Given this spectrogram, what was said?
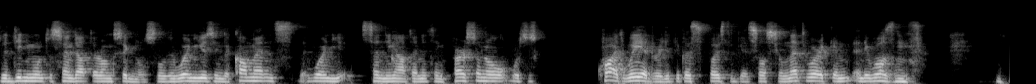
they didn't want to send out the wrong signals. So they weren't using the comments, they weren't sending out anything personal, which is quite weird, really, because it's supposed to be a social network, and, and it wasn't.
